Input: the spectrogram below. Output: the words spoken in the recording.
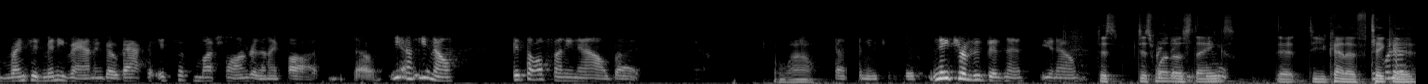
rented minivan and go back. But it took much longer than I thought. So yeah, you know, it's all funny now, but Wow. that's the nature of this nature of this business. You know, Just just one of those things that do you kind of take a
